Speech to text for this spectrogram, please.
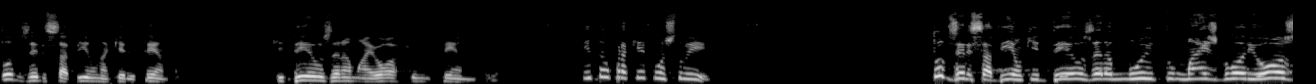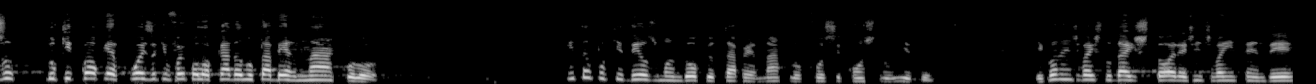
Todos eles sabiam naquele tempo que Deus era maior que um templo então, para que construir? Todos eles sabiam que Deus era muito mais glorioso do que qualquer coisa que foi colocada no tabernáculo. Então, por que Deus mandou que o tabernáculo fosse construído? E quando a gente vai estudar a história, a gente vai entender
